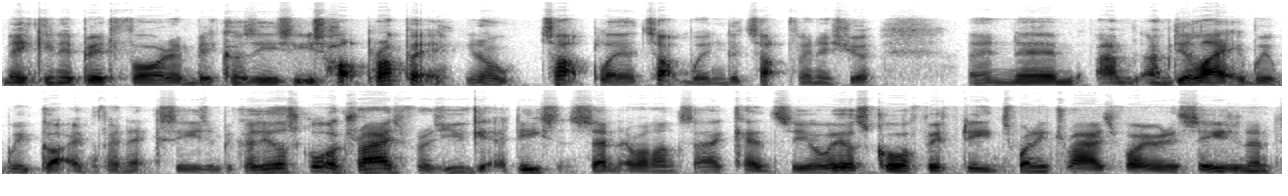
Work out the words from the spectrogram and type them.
making a bid for him because he's he's hot property. You know, top player, top winger, top finisher. And um, I'm, I'm delighted we, we've got him for next season because he'll score tries for us. You get a decent centre alongside Ken Sio, he'll score 15, 20 tries for you in a season. And,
